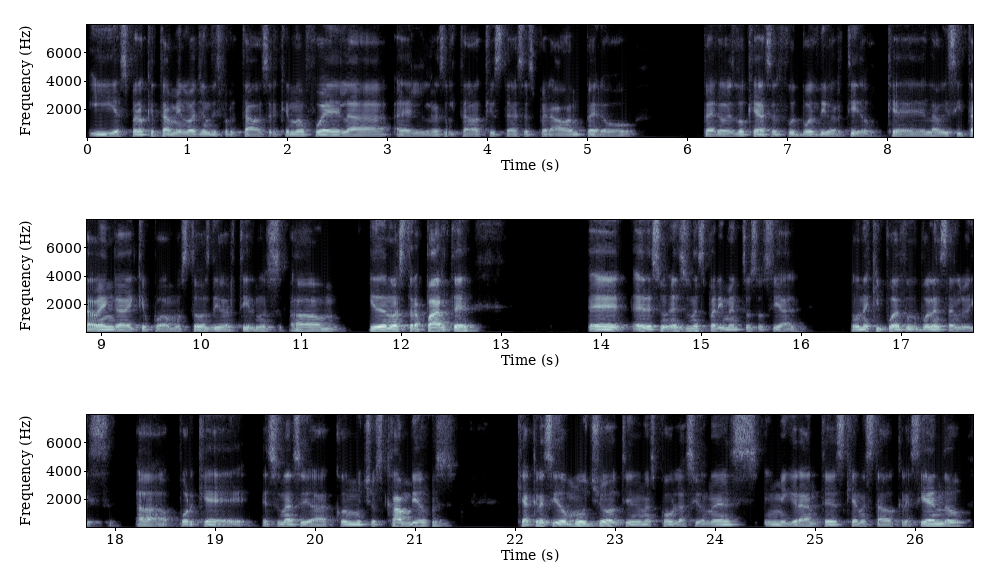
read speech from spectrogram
y espero que también lo hayan disfrutado. Sé que no fue la, el resultado que ustedes esperaban, pero, pero es lo que hace el fútbol divertido, que la visita venga y que podamos todos divertirnos. Um, y de nuestra parte, eh, es, un, es un experimento social un equipo de fútbol en San Luis, uh, porque es una ciudad con muchos cambios, que ha crecido mucho, tiene unas poblaciones inmigrantes que han estado creciendo,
